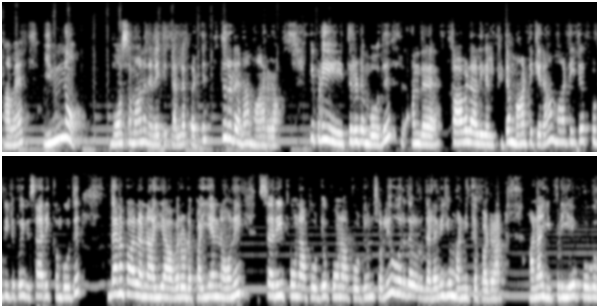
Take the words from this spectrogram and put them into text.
அவன் இன்னும் மோசமான நிலைக்கு தள்ளப்பட்டு திருடனா மாறுறான். இப்படி திருடும் போது அந்த காவலாளிகள் கிட்ட மாட்டிக்கிறான். மாட்டிட்டு கூட்டிட்டு போய் விசாரிக்கும் போது தனபாலன் ஐயா அவரோட பையனோனே சரி போனா போட்டு போனா போட்டுன்னு சொல்லி ஒரு ஒரு தடவையும் மன்னிக்கப்படுறான். ஆனா இப்படியே போக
